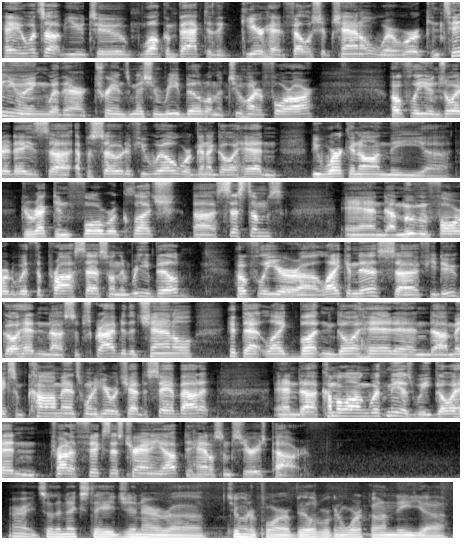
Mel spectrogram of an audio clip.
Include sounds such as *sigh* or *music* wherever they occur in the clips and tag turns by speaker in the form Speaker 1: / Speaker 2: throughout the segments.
Speaker 1: Hey, what's up YouTube? Welcome back to the Gearhead Fellowship channel where we're continuing with our transmission rebuild on the 200-4R. Hopefully you enjoy today's uh, episode, if you will. We're going to go ahead and be working on the uh, direct and forward clutch uh, systems and uh, moving forward with the process on the rebuild. Hopefully you're uh, liking this. Uh, if you do, go ahead and subscribe to the channel. Hit that like button. Go ahead and make some comments. Want to hear what you have to say about it and uh, come along with me as we go ahead and try to fix this tranny up to handle some serious power.
Speaker 2: Alright, so the next stage in our uh, 200-4R build, we're going to work on the uh,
